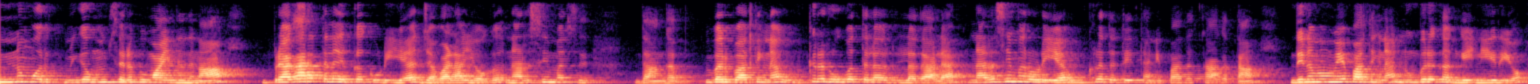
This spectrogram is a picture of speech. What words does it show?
இன்னும் ஒரு மிகவும் சிறப்பு வாய்ந்ததுன்னா பிரகாரத்தில் இருக்கக்கூடிய ஜவாலா யோக நரசிம்ம தாங்க. இவர் பார்த்தீங்கன்னா உக்கிர ரூபத்தில் உள்ளதால் நரசிம்மருடைய உக்கிரதத்தை தணிப்பதற்காகத்தான் தினமுமே பார்த்தீங்கன்னா நுபுர கங்கை நீரையும்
